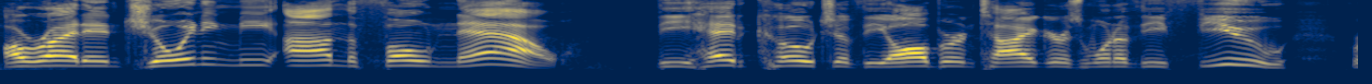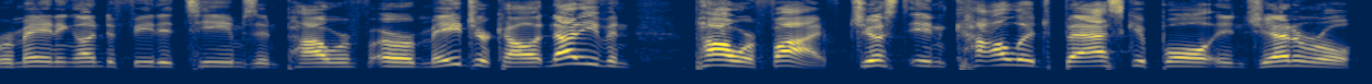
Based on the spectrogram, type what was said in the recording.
All right, and joining me on the phone now, the head coach of the Auburn Tigers, one of the few remaining undefeated teams in power or major college, not even Power 5, just in college basketball in general.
